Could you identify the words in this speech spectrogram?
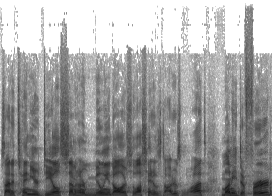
signed a 10-year deal $700 million to los angeles dodgers. What? Money deferred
